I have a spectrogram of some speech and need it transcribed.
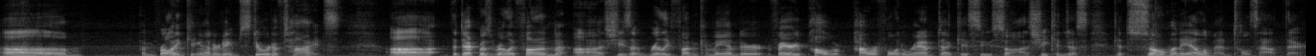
Um, I'm blanking on her name. Steward of Tides. Uh, the deck was really fun. Uh, she's a really fun commander, very power, powerful in ramp deck, as you saw. She can just get so many elementals out there.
